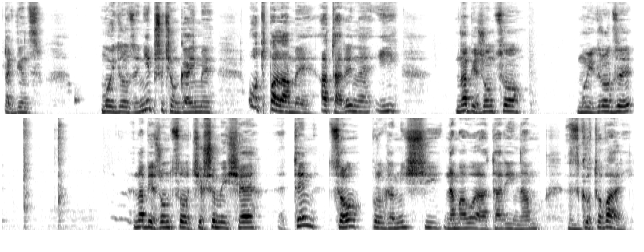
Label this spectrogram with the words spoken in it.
Tak więc, moi drodzy, nie przeciągajmy, odpalamy Atarynę i na bieżąco, moi drodzy, na bieżąco cieszymy się tym, co programiści na małe Atari nam zgotowali.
